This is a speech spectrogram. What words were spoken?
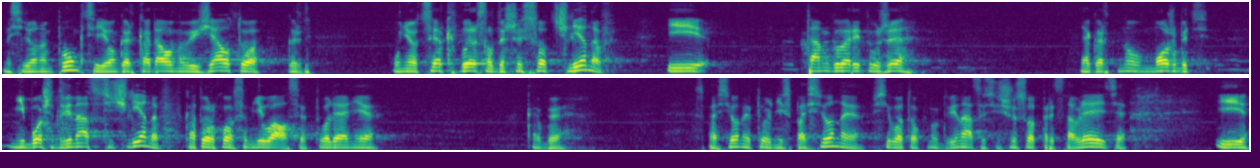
населенном пункте, и он говорит, когда он уезжал, то, говорит, у него церковь выросла до 600 членов, и там, говорит, уже, я, говорит, ну, может быть, не больше 12 членов, в которых он сомневался, то ли они как бы спасенные, то ли не спасенные, всего только ну, 12 600, представляете? И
